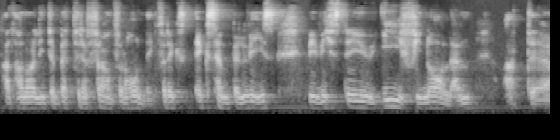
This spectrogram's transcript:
att han har lite bättre framförhållning. För ex, exempelvis, vi visste ju i finalen att eh,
